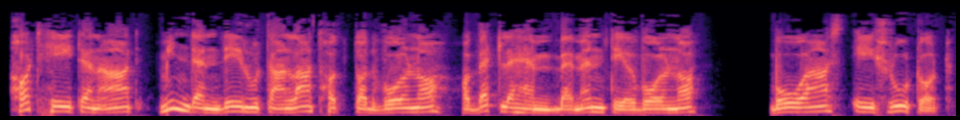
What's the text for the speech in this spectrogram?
Hat héten át minden délután láthattad volna, ha Betlehembe mentél volna, Boázt és Rútot.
